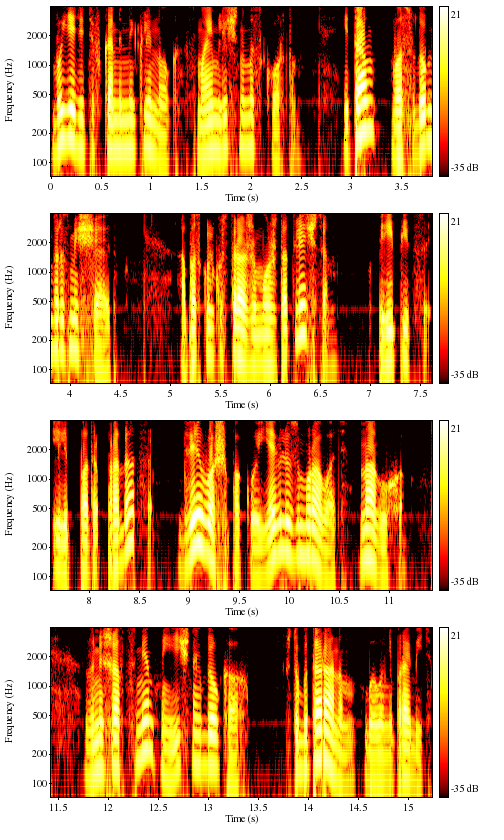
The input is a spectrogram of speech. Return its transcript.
Вы едете в каменный клинок с моим личным эскортом. И там вас удобно размещают. А поскольку стража может отвлечься, перепиться или продаться, дверь в ваши покои я велю замуровать, наглухо, замешав цемент на яичных белках, чтобы тараном было не пробить,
